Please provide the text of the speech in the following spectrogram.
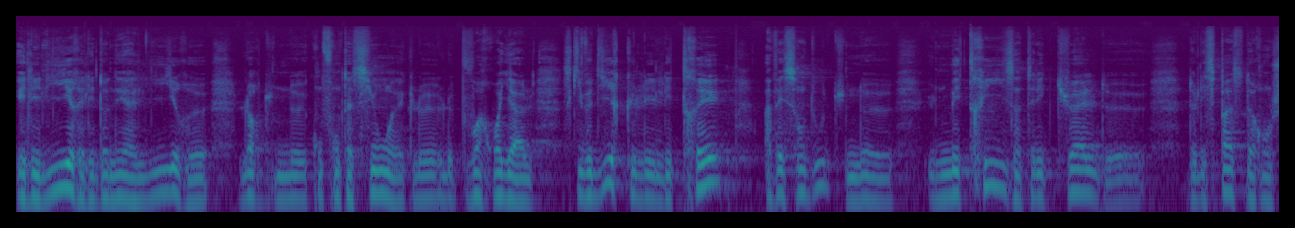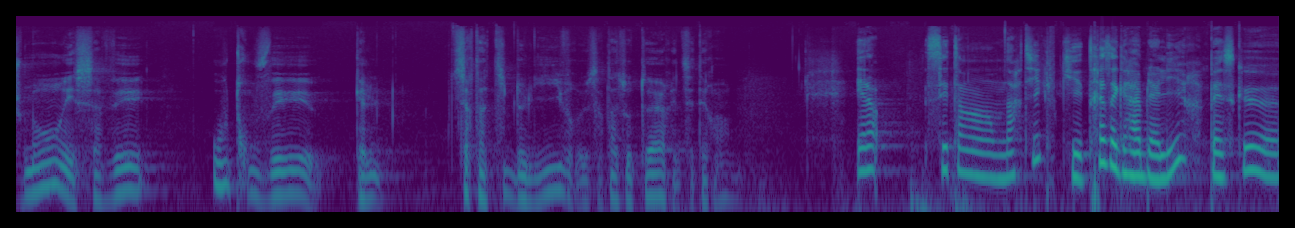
les lire et les donner à lire lors d'une confrontation avec le, pouvoir royal. Ce qui veut dire que les lettrés avaient sans doute une, une maîtrise intellectuelle de, de l'espace de rangement et savaient où trouver certains types de livres, certains auteurs, etc. Et alors, c'est un article qui est très agréable à lire parce que euh,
